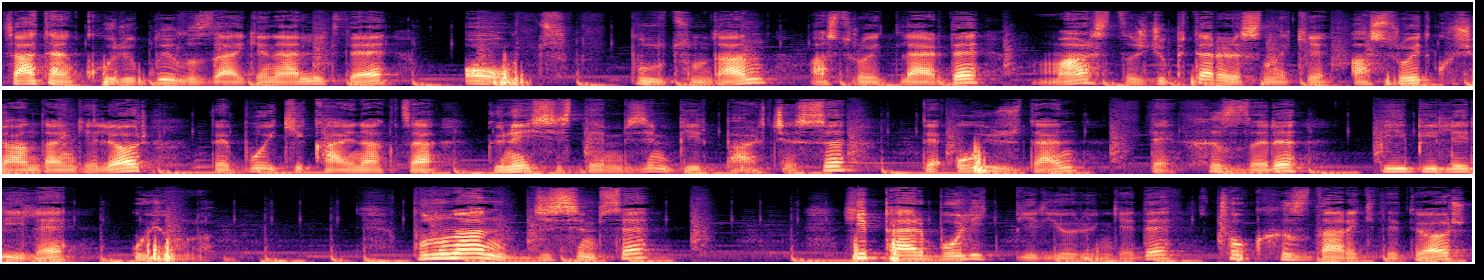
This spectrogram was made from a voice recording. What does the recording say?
Zaten kuyruklu yıldızlar genellikle Oort bulutundan, asteroidler de Mars ile Jüpiter arasındaki asteroid kuşağından geliyor ve bu iki kaynak da Güneş sistemimizin bir parçası ve o yüzden de hızları birbirleriyle uyumlu. Bulunan cisimse hiperbolik bir yörüngede çok hızlı hareket ediyor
